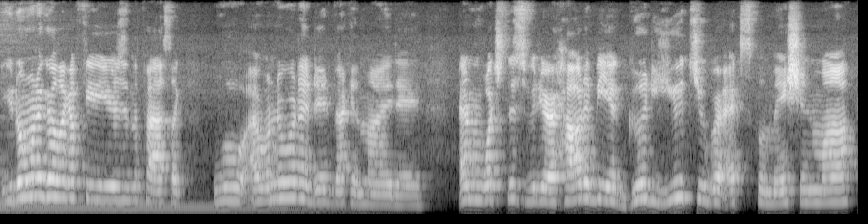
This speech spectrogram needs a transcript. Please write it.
You don't want to go like a few years in the past, like, whoa, I wonder what I did back in my day. And watch this video, how to be a good YouTuber, exclamation mark.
